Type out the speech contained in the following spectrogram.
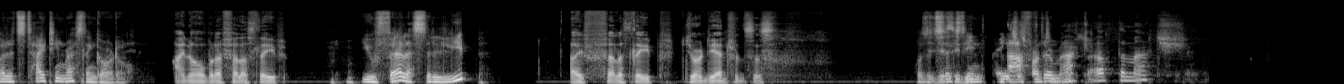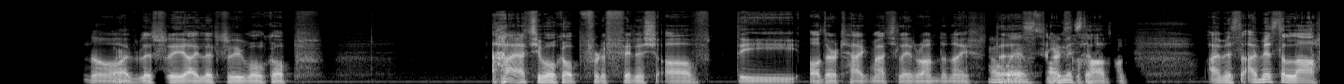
But it's tag team wrestling, Gordo. I know, but I fell asleep. You fell asleep. I fell asleep during the entrances. Was it Did you see 16 the pages front and back? aftermath of the match? No, I've literally, I literally woke up. I actually woke up for the finish of the other tag match later on oh, the night. Oh, the wow. So you Starks missed and it. Hobbs one. I missed. I missed a lot.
